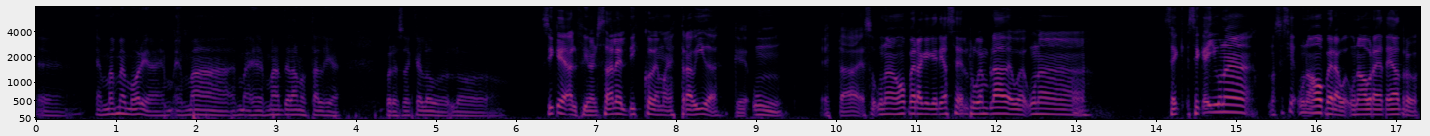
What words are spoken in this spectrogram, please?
Eh, es más memoria, es, es más, es más, es más de la nostalgia. Por eso es que lo, lo Sí que al final sale el disco de Maestra Vida, que es un está es una ópera que quería hacer Rubén Blades una sé, que- sé que hay una no sé si es una ópera o es una obra de teatro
